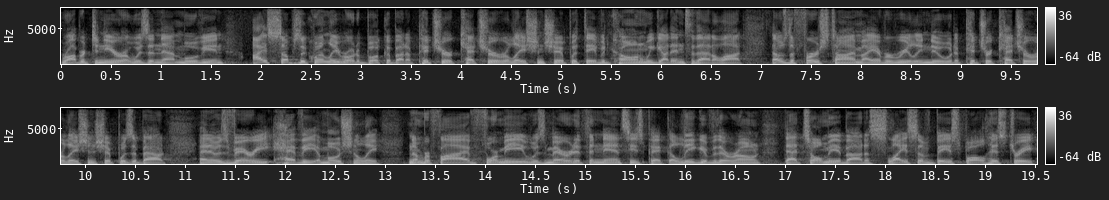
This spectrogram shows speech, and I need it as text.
Robert De Niro was in that movie, and I subsequently wrote a book about a pitcher-catcher relationship with David Cone. We got into that a lot. That was the first time I ever really knew what a pitcher-catcher relationship was about, and it was very heavy emotionally. Number five for me was Meredith and Nancy's pick, A League of Their Own. That told me about a slice of baseball history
